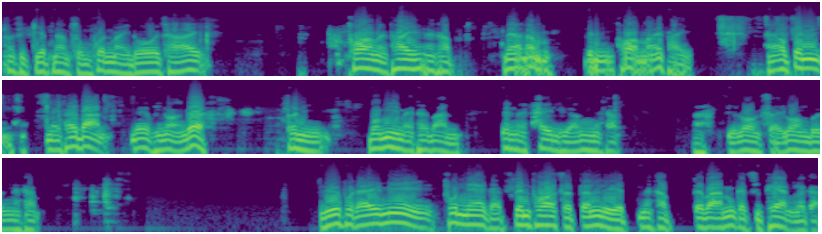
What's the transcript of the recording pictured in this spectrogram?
เขาสิเก็บน้ำสมควันใหม่โดยใช้ ท่อไม้ไผ่นะครับ แนะนำเป็นท่อไม้ไผ่ เอาเป็นไม้ไผ่บ้านเด้อพี่น้องเด้อตัวนี้บ่มีไม้ไผ่บ้าน เป็นไม้ไผ่เหลืองนะครับอะสิลองใส่ลองเบิ่งนะครับ หรือผู้ใดมีทุนแน่ก็เป็นทอสแตนเลสนะครับ แต่ว่ามันก็สิแพงแล้วก็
